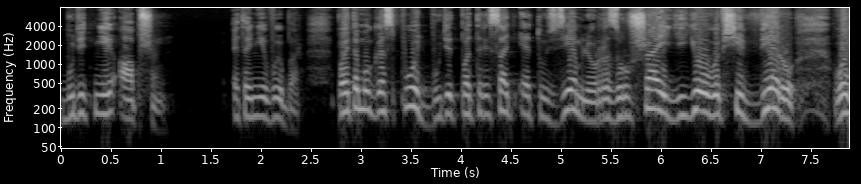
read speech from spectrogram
будет не option. Это не выбор. Поэтому Господь будет потрясать эту землю, разрушая ее вообще веру, во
